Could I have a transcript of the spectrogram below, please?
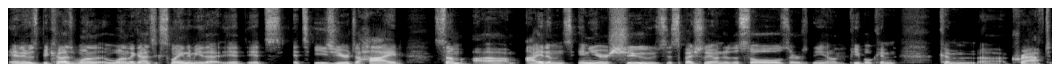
And it was because one of the, one of the guys explained to me that it, it's it's easier to hide some um, items in your shoes, especially under the soles, or you know, people can can uh, craft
